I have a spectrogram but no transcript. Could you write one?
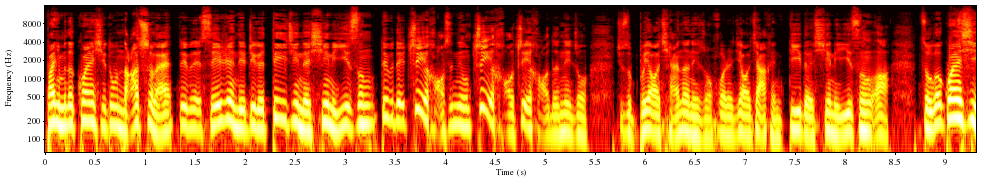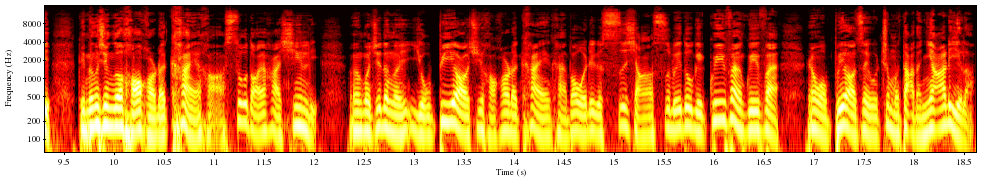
把你们的关系都拿出来，对不对？谁认得这个得劲的心理医生，对不对？最好是那种最好最。好的那种，就是不要钱的那种，或者要价很低的心理医生啊，走个关系，给能行哥好好的看一下，疏导一下心理。嗯，我觉得我有必要去好好的看一看，把我这个思想思维都给规范规范，让我不要再有这么大的压力了。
